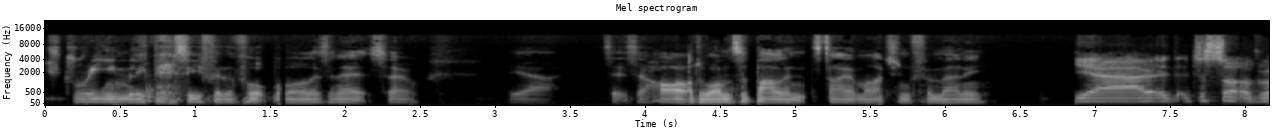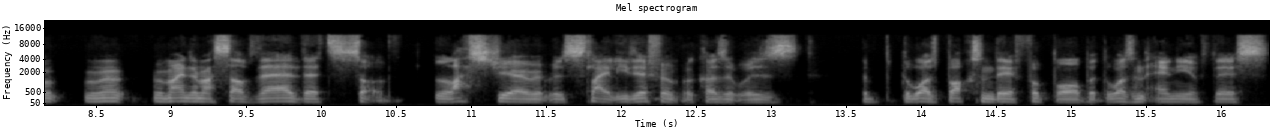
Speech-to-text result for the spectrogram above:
extremely busy for the football, isn't it? So yeah, it's, it's a hard one to balance, I imagine, for many. Yeah, it just sort of re- reminded myself there that sort of last year it was slightly different because it was there was Boxing Day football, but there wasn't any of this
